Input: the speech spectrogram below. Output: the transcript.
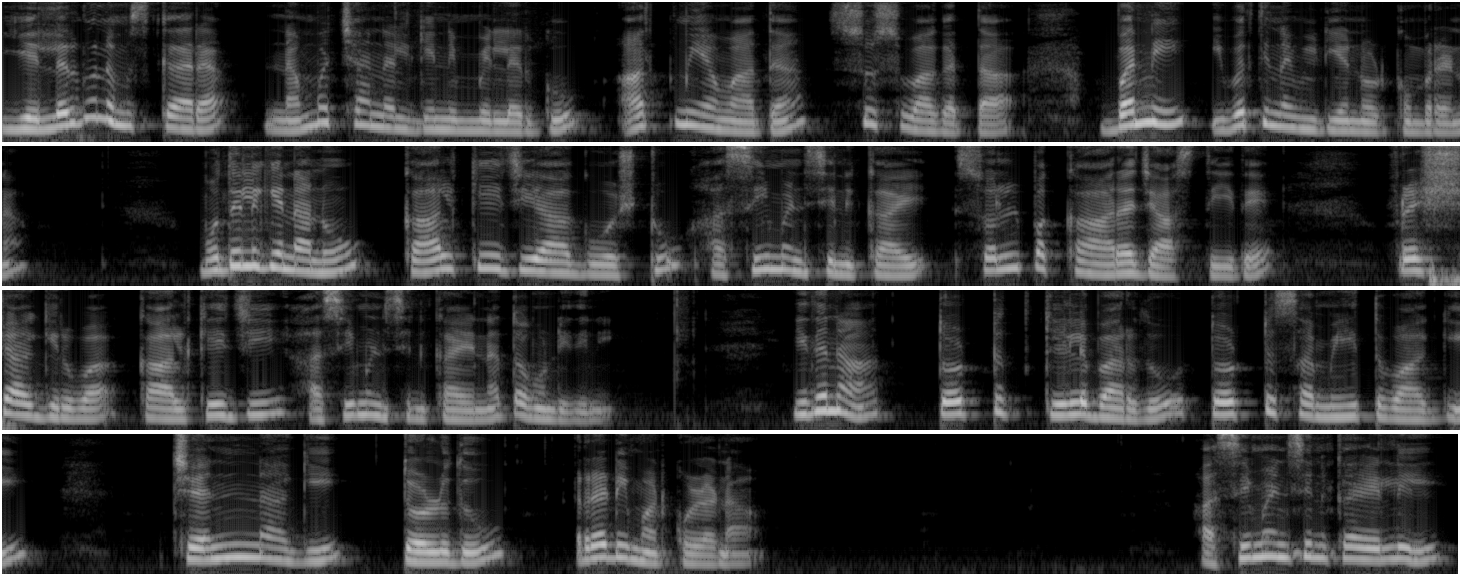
ಎಲ್ಲರಿಗೂ ನಮಸ್ಕಾರ. ನಮ್ಮ ಚಾನಲ್ಗೆ ನಿಮ್ಮೆಲ್ಲರಿಗೂ ಆತ್ಮೀಯವಾದ ಸುಸ್ವಾಗತ. ಬನ್ನಿ ಇವತ್ತಿನ ವಿಡಿಯೋ ನೋಡ್ಕೊಂಬರೋಣ. ಮೊದಲಿಗೆ ನಾನು ಕಾಲು ಕೆ ಜಿ ಆಗುವಷ್ಟು ಹಸಿಮೆಣಸಿನಕಾಯಿ ಸ್ವಲ್ಪ ಖಾರ ಜಾಸ್ತಿ ಇದೆ. ಫ್ರೆಶ್ ಆಗಿರುವ ಕಾಲು ಕೆ ಜಿ ಹಸಿಮೆಣಸಿನಕಾಯನ್ನು ತೊಗೊಂಡಿದ್ದೀನಿ. ಇದನ್ನು ತೊಟ್ಟು ಕೀಳಬಾರ್ದು. ತೊಟ್ಟು ಸಮೇತವಾಗಿ ಚೆನ್ನಾಗಿ ತೊಳೆದು ರೆಡಿ ಮಾಡ್ಕೊಳ್ಳೋಣ. ಹಸಿಮೆಣಸಿನಕಾಯಲ್ಲಿ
